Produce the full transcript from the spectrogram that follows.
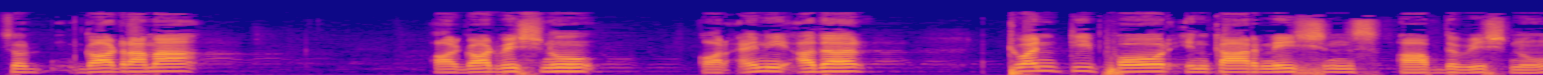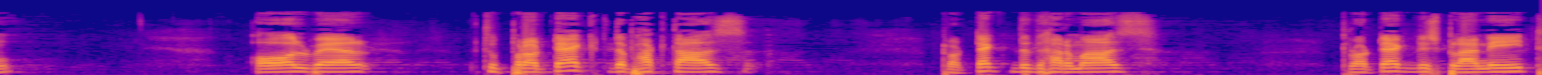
So, God Rama or God Vishnu or any other 24 incarnations of the Vishnu all were to protect the bhaktas, protect the dharmas, protect this planet,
